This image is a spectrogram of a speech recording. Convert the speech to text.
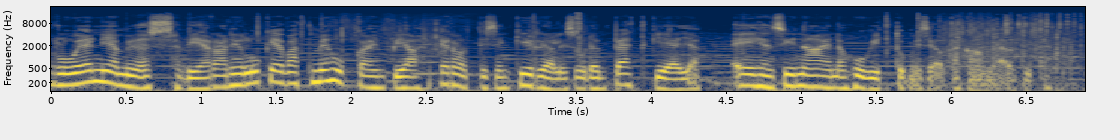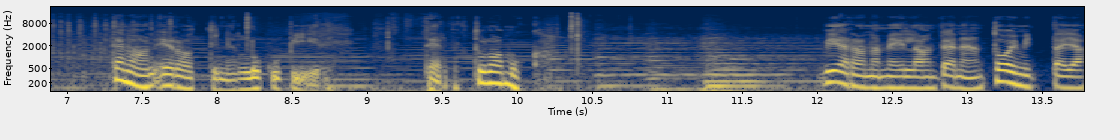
luen ja myös vieraani lukevat mehukkaimpia erottisen kirjallisuuden pätkiä ja eihän siinä aina huvittumiseltakaan vältytä. Tämä on erottinen lukupiiri. Tervetuloa mukaan. Vieraana meillä on tänään toimittaja,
